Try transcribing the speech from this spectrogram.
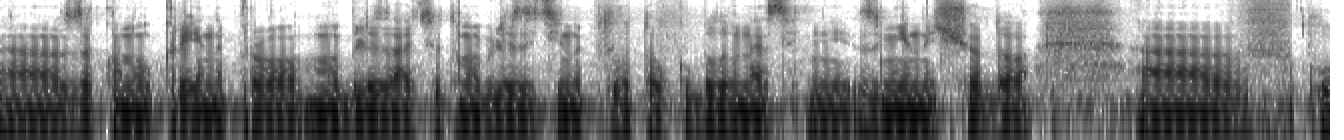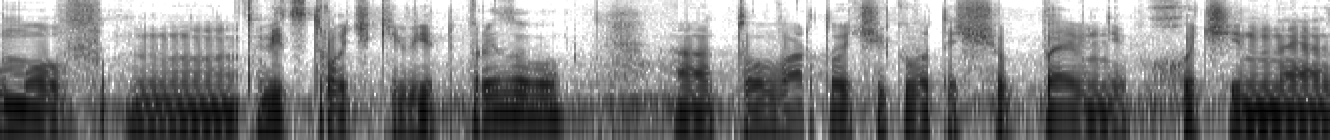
е, закону України про мобілізацію та мобілізаційну підготовку були внесені зміни щодо умов відстрочки від призову, е, то варто очікувати, що певні, хоч і не,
